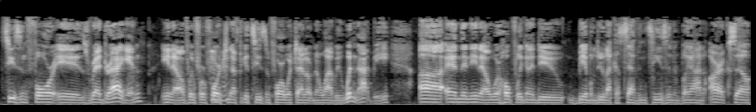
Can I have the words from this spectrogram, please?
season four is Red Dragon. You know if, we- if we're fortunate enough to get season four, which I don't know why we would not be. Uh, and then you know we're hopefully going to do be able to do like a seven season and beyond arc. So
